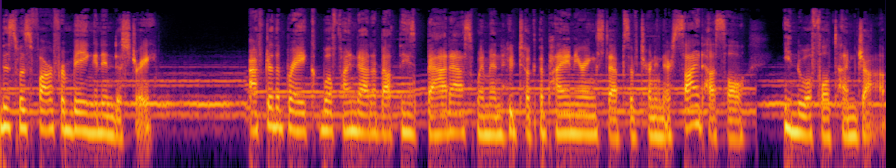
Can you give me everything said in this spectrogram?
this was far from being an industry. After the break, we'll find out about these badass women who took the pioneering steps of turning their side hustle into a full time job.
